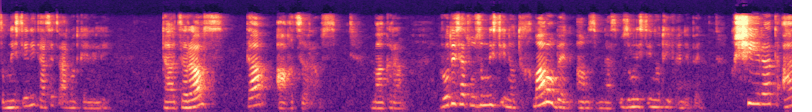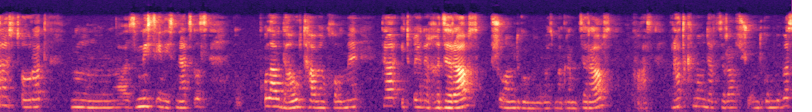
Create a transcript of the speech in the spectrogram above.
ზმნის წინით ასე წარმოქმნილი და ძრავს და აღძრავს. მაგრამ როდესაც უზმნის წინოთ ხმარობენ ამ ზმნას უზმნის წინოთ იყენებენ ხშირად არასწორად ზმნის წინის ნაწილს კვლავ დაურთავენ ხოლმე და იტყვიან ღძრავს შუამდგომლობას მაგრამ ძრავს ქვას რა თქმა უნდა ძრავს შუამდგომლობას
